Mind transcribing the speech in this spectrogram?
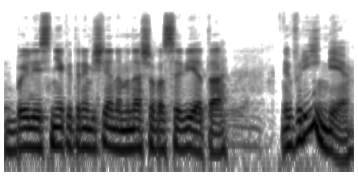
были с некоторыми членами нашего совета в Риме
